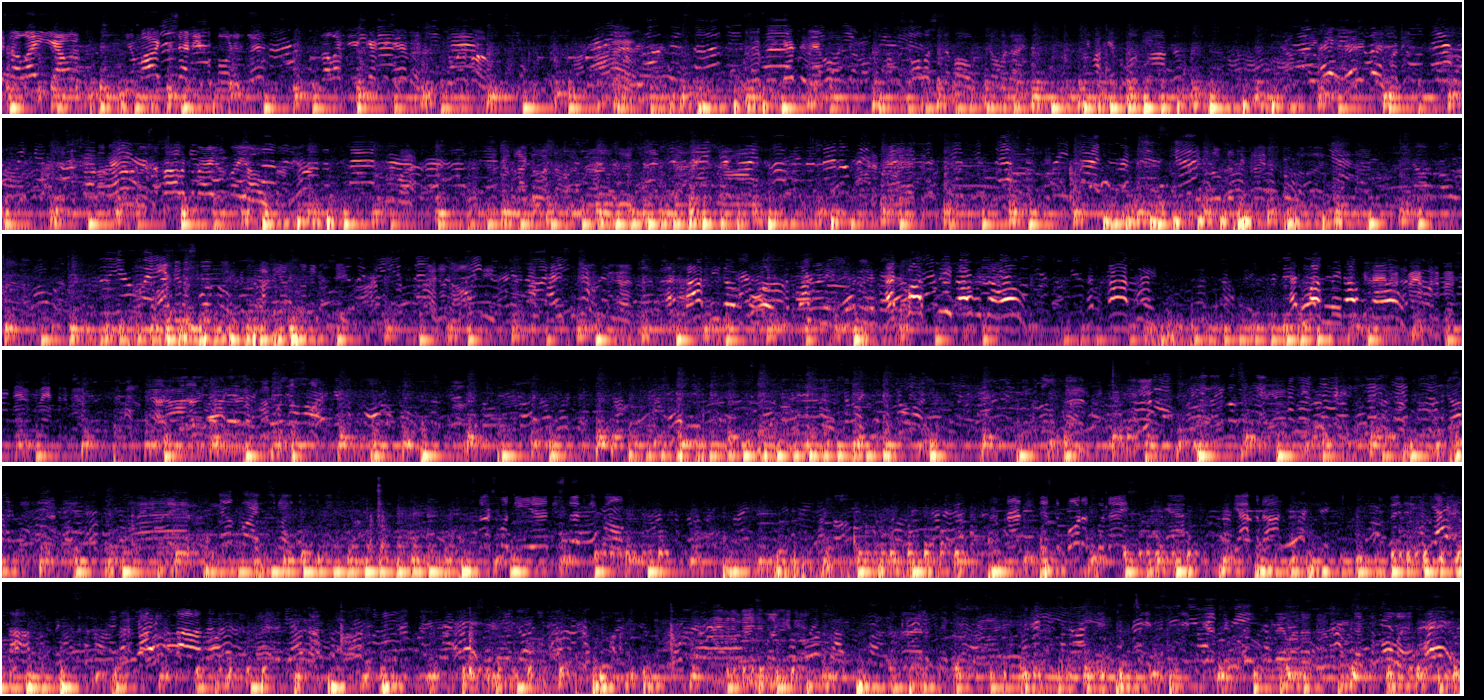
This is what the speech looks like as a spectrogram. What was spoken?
is alleen jou. Je maatjes zijn niet geboden, hè? Wel even je ketting hebben. Doe even op. Even je ketting hebben, want anders vallen ze erboven zometeen. Je mag je even loslaten. Ja, hey, rustig!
